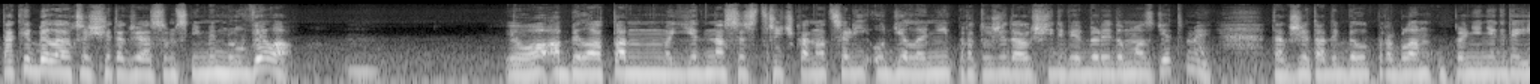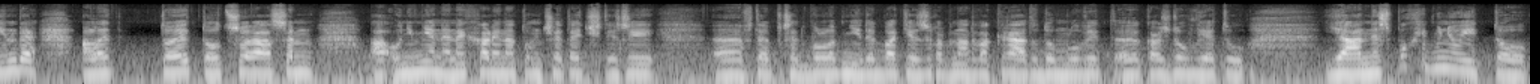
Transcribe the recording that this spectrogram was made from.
taky byla řešit, takže já jsem s nimi mluvila. Jo, a byla tam jedna sestřička na celý oddělení, protože další dvě byly doma s dětmi. Takže tady byl problém úplně někde jinde. Ale to je to, co já jsem, a oni mě nenechali na tom ČT4 eh, v té předvolební debatě zrovna dvakrát domluvit eh, každou větu. Já nespochybňuji to,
